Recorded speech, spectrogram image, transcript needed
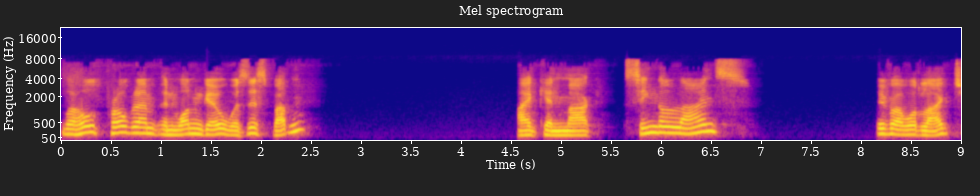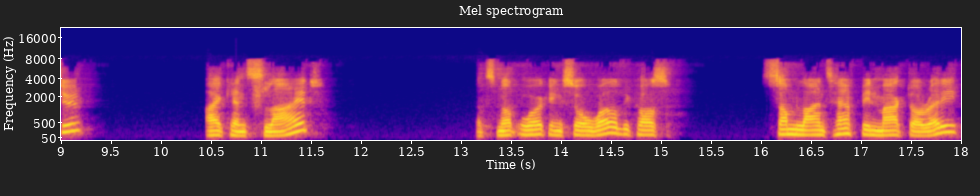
the whole program in one go with this button. I can mark single lines if I would like to. I can slide. That's not working so well because some lines have been marked already.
